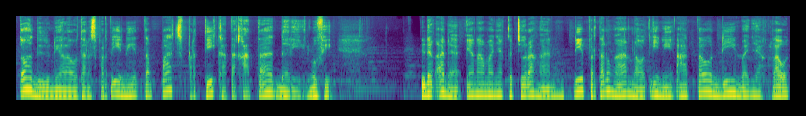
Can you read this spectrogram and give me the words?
Toh di dunia lautan seperti ini tepat seperti kata-kata dari Luffy. Tidak ada yang namanya kecurangan di pertarungan laut ini atau di bajak laut.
